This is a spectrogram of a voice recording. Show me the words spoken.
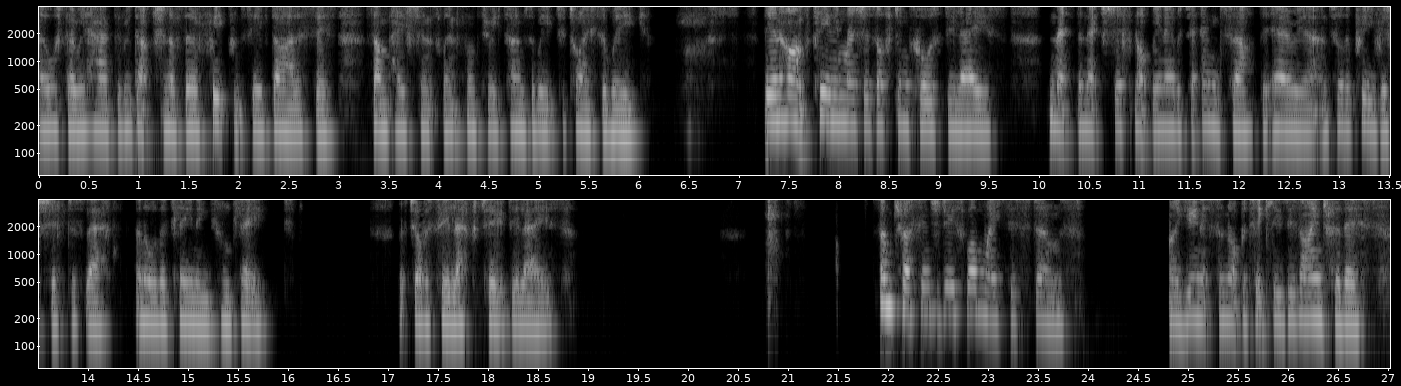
also, we had the reduction of the frequency of dialysis. Some patients went from three times a week to twice a week. The enhanced cleaning measures often cause delays, the next shift not being able to enter the area until the previous shift has left and all the cleaning complete, which obviously left to delays. Some trusts introduce one-way systems. Our units are not particularly designed for this.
